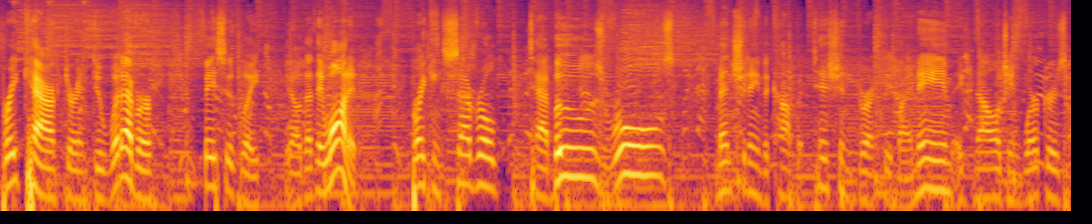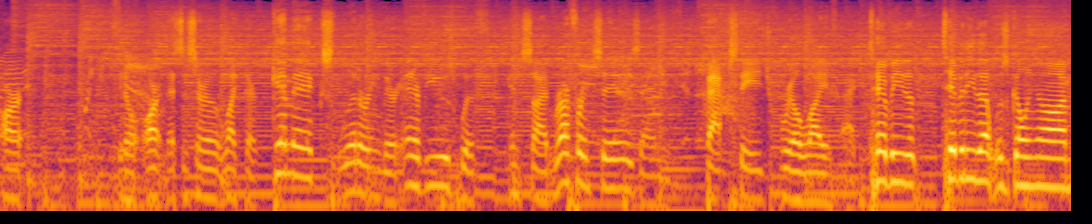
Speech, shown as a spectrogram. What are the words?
break character and do whatever, basically, you know, that they wanted. Breaking several taboos, rules, mentioning the competition directly by name, acknowledging workers aren't you know, aren't necessarily like their gimmicks, littering their interviews with inside references and backstage real life activity activity that was going on.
